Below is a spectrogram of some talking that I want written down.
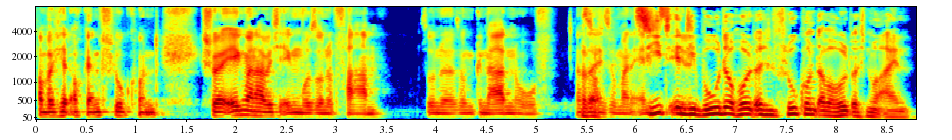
Aber ich hätte auch gern einen Flughund. Ich schwöre, irgendwann habe ich irgendwo so eine Farm. So eine, so ein Gnadenhof. Das also ist eigentlich so mein Endziel. Zieht in die Bude, holt euch einen Flughund, aber holt euch nur einen.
